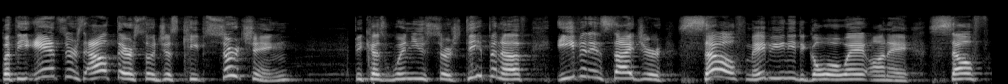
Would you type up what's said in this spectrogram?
But the answer's out there, so just keep searching. Because when you search deep enough, even inside yourself, maybe you need to go away on a self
